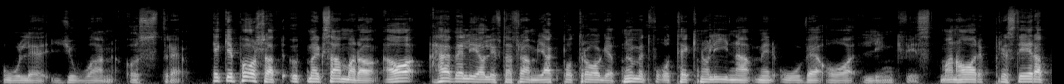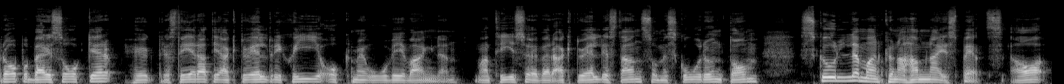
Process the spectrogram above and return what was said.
Ole Johan Östre. Ekipage att uppmärksamma då? Ja, här väljer jag att lyfta fram jackpot-draget nummer två Technolina med Ove A. Linkvist. Man har presterat bra på Bergsåker, högpresterat i aktuell regi och med Ove i vagnen. Man trivs över aktuell distans och med skor runt om. Skulle man kunna hamna i spets? Ja,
